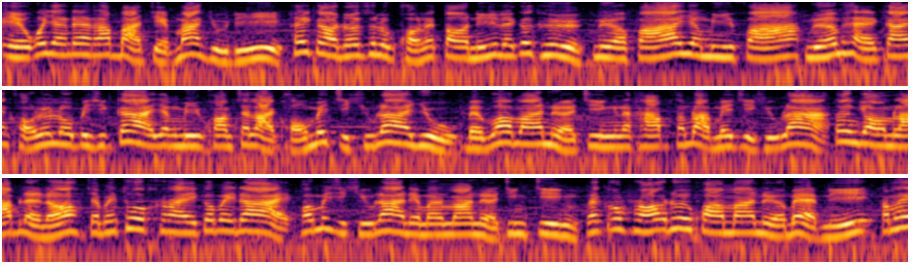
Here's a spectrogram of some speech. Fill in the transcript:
เอลลก็ยังได้รับบาดเจ็บมากอยู่ดี ให้กล่าวโดยสรุปของในตอนนี้เลยก็คือ เหนือฟ้ายังมีฟ้า เหนือแผนการของเรโลเปชิก้ายังมีความฉลาดของเมจิคิวล่าอยู่ แบบว่ามาเหนือจริงนะครับสำหรับเมจิคิวล่าต้องยอมรับแหละเนาะจะไปโทษใครก็ไม่ได้ เพราะเมจิคิวล่าเนี่ยมันมาเหนือจริง ๆ และก็เพราะด้วยความมาเหนือแบบนี้ทำให้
